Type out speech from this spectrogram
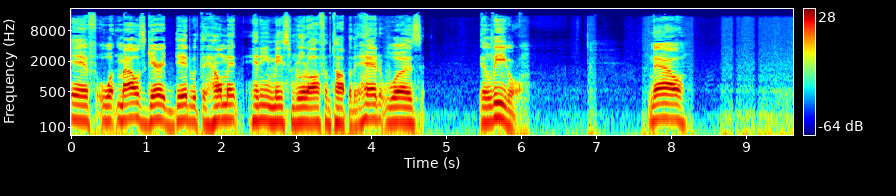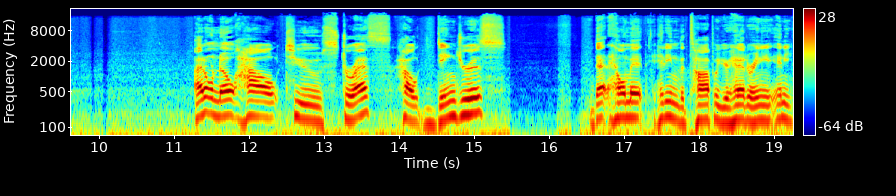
if what Myles Garrett did with the helmet hitting Mason Rudolph on top of the head was illegal. Now, I don't know how to stress how dangerous that helmet hitting the top of your head or any any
